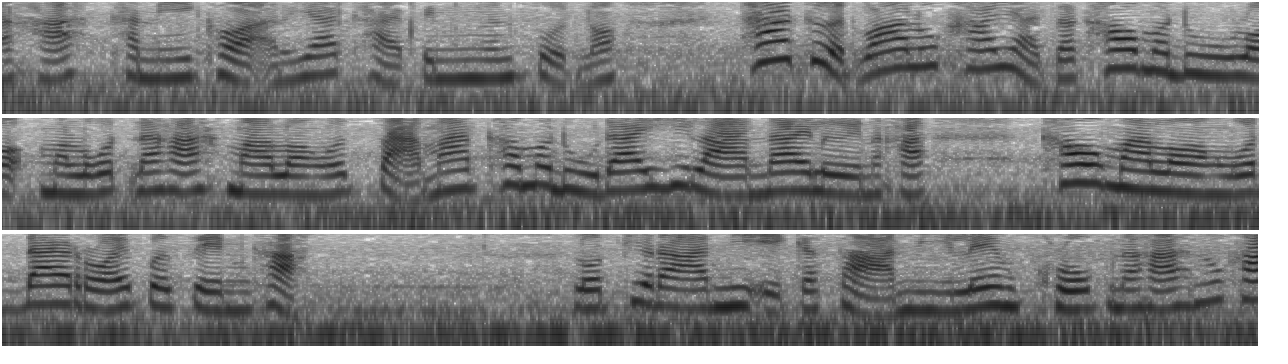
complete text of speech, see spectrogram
นะคะคันนี้ขออนุญาตขายเป็นเงินสดเนาะถ้าเกิดว่าลูกค้าอยากจะเข้ามาดูมาลดนะคะ มาลองรถสามารถเข้ามาดูได้ที่ร้านได้เลยนะคะ เข้ามาลองรถได้ร้อยเปอร์เซ็นต์ค่ะรถที่ร้านมีเอกสารมีเล่มครบนะคะ ลูกค้า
